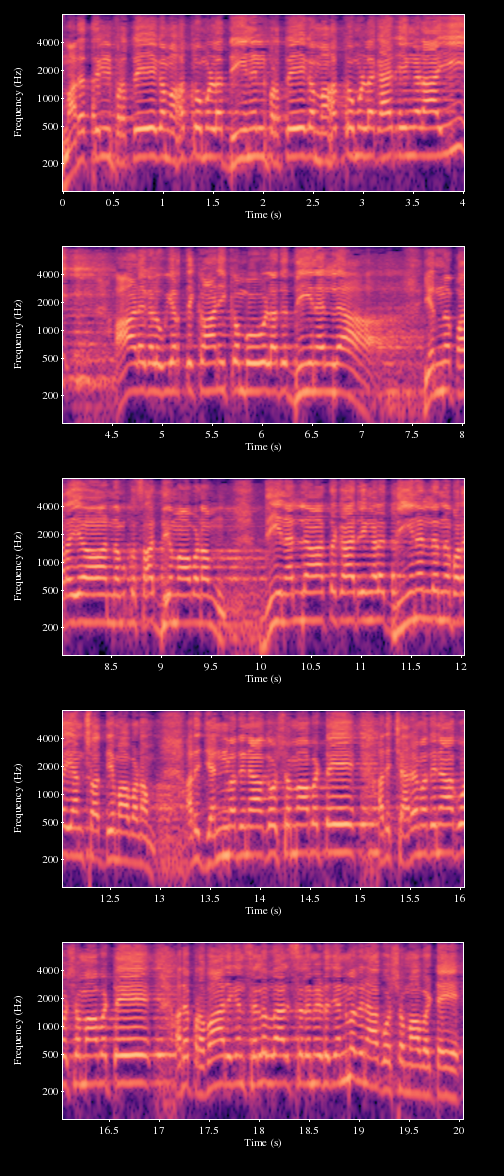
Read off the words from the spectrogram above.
മതത്തിൽ പ്രത്യേക മഹത്വമുള്ള ദീനിൽ പ്രത്യേക മഹത്വമുള്ള കാര്യങ്ങളായി ആളുകൾ ഉയർത്തി കാണിക്കുമ്പോൾ അത് ദീനല്ല എന്ന് പറയാൻ നമുക്ക് സാധ്യമാവണം. ദീനല്ലാത്ത കാര്യങ്ങളെ ദീനല്ലെന്ന് പറയാൻ സാധ്യമാവണം. അത് ജന്മദിനാഘോഷമാവട്ടെ അത് ചരമദിനാഘോഷമാവട്ടെ അത് പ്രവാചകൻ സല്ലല്ലാഹു അലൈഹി വസല്ലമയുടെ ജന്മദിനാഘോഷമാവട്ടെ.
